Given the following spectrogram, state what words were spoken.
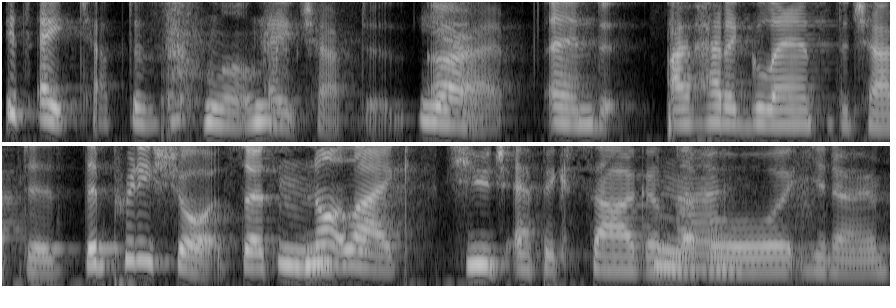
It's eight chapters long. Eight chapters. Yeah. All right. And I've had a glance at the chapters. They're pretty short, so it's hmm. not like huge epic saga level, you know,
